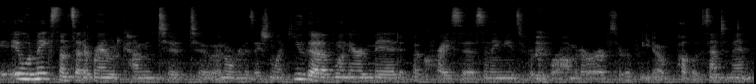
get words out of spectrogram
it would make sense that a brand would come to, to an organization like YouGov when they're amid a crisis and they need sort of a barometer of sort of you know public sentiment.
